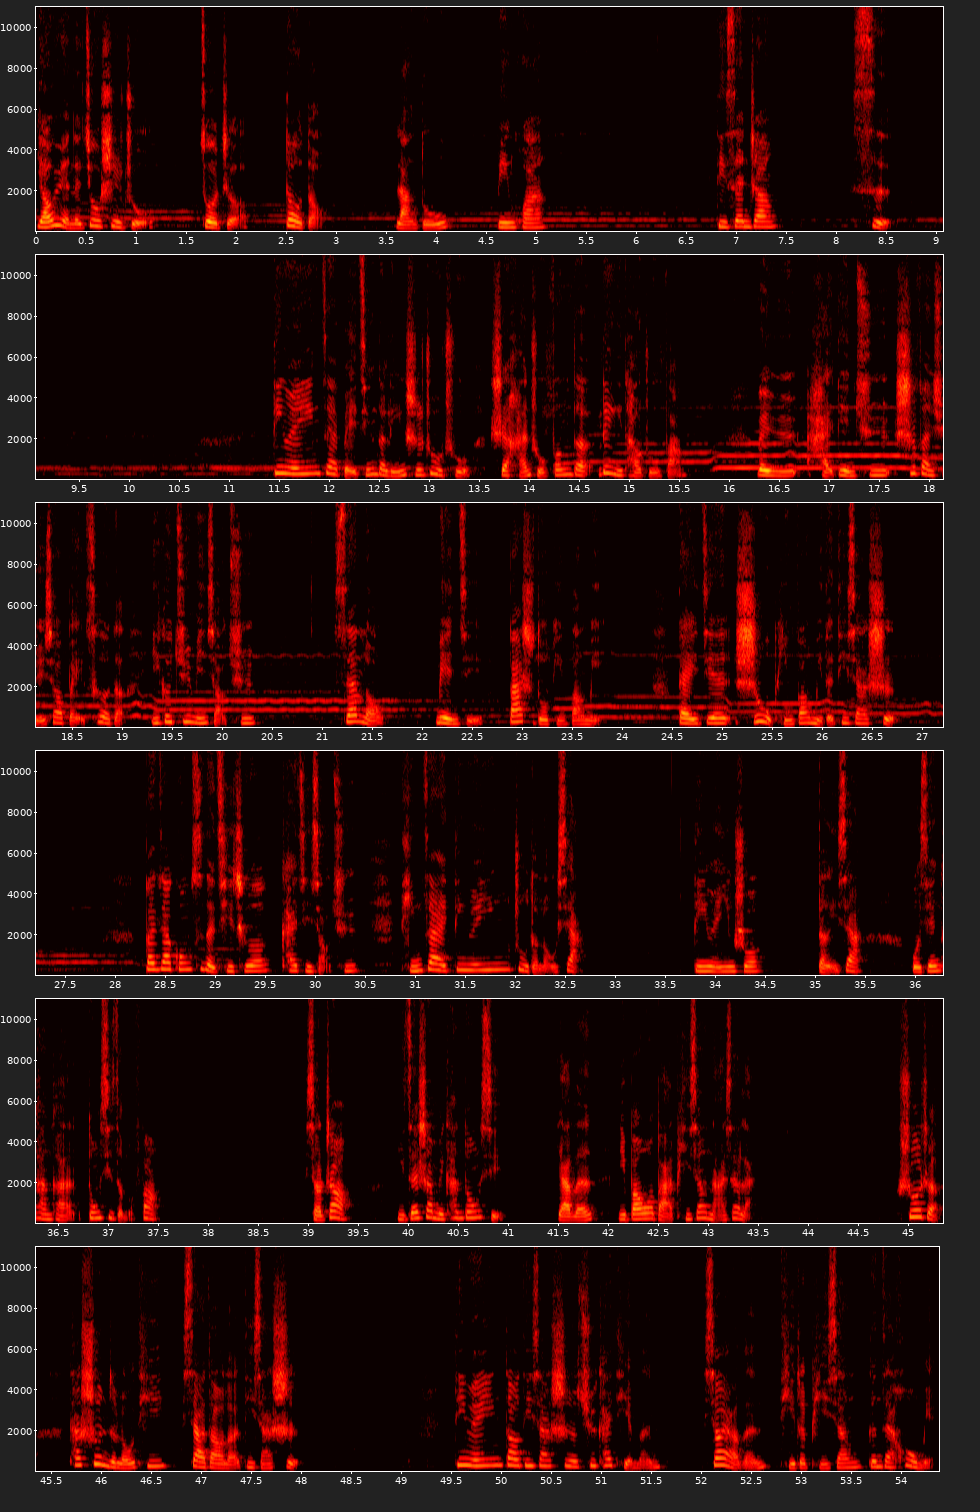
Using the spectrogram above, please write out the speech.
遥远的救世主，作者豆豆，朗读冰花。第三章四。丁元英在北京的临时住处是韩楚风的另一套住房，位于海淀区师范学校北侧的一个居民小区，三楼，面积八十多平方米，带一间十五平方米的地下室。搬家公司的汽车开进小区，停在丁元英住的楼下。丁元英说：“等一下，我先看看东西怎么放。”小赵，你在上面看东西。雅文，你帮我把皮箱拿下来。说着，他顺着楼梯下到了地下室。丁元英到地下室去开铁门，肖雅文提着皮箱跟在后面。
